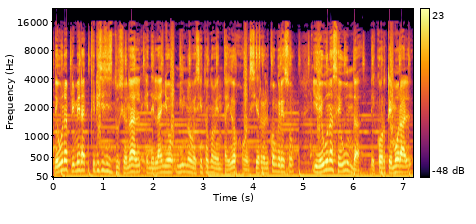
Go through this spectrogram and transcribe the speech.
de una primera crisis institucional en el año 1992 con el cierre del Congreso y de una segunda de corte moral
